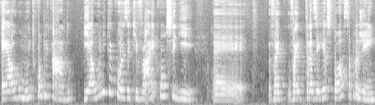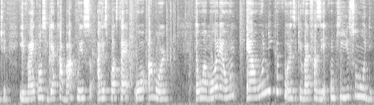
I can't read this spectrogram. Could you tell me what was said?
é algo muito complicado. E a única coisa que vai conseguir, é, vai, vai trazer resposta pra gente e vai conseguir acabar com isso, a resposta é o amor. Então, o amor é, un, é a única coisa que vai fazer com que isso mude.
